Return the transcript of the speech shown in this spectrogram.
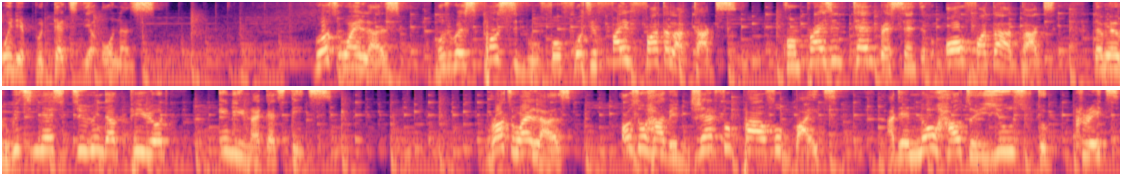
when they protect their owners. Rottweilers was responsible for 45 fatal attacks, comprising 10% of all fatal attacks that were witnessed during that period in the United States. Rottweilers also have a dreadful powerful bite and they know how to use to create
